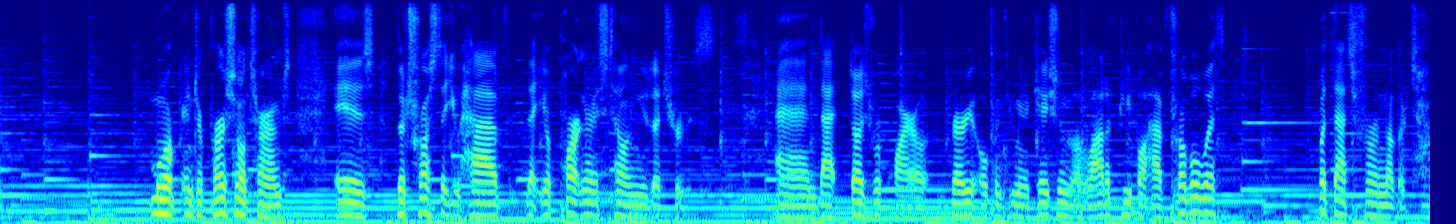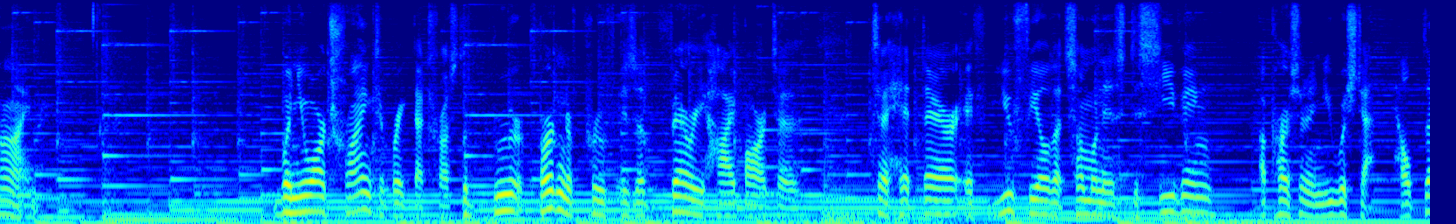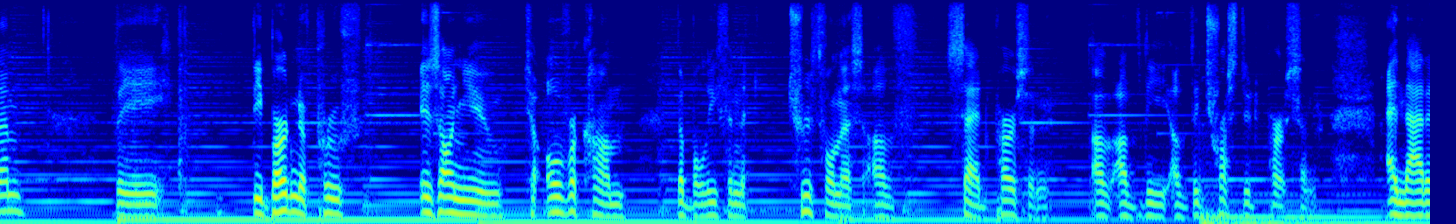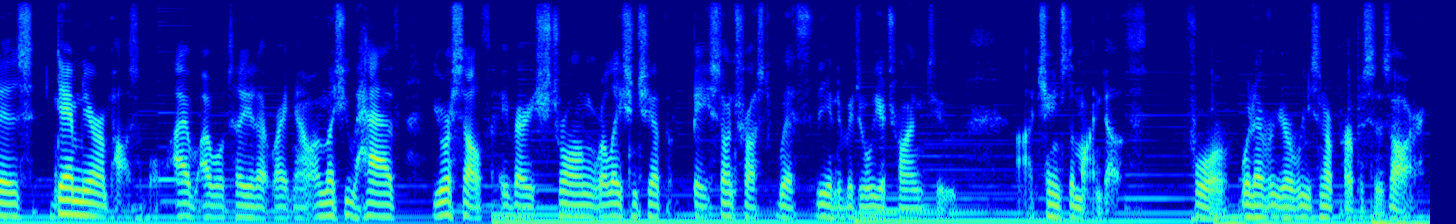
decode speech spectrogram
more interpersonal terms, is the trust that you have that your partner is telling you the truth. And that does require very open communication that a lot of people have trouble with, but that's for another time. When you are trying to break that trust, the burden of proof is a very high bar to, to hit there. If you feel that someone is deceiving a person and you wish to help them, the, the burden of proof is on you to overcome the belief in the truthfulness of said person of, of the of the trusted person and that is damn near impossible I, I will tell you that right now unless you have yourself a very strong relationship based on trust with the individual you're trying to uh, change the mind of for whatever your reason or purposes are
